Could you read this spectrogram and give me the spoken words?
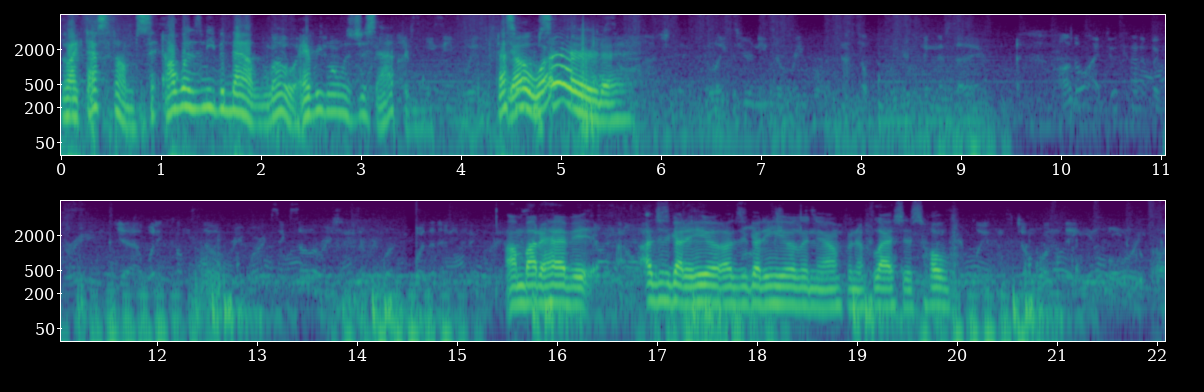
Like that's what I'm saying. I wasn't even that low. Everyone was just after me. That's Yo, what I'm saying. word. Glacier needs a rework. That's a weird thing to say. Although I do kind of agree. Yeah, when it comes to reworks, acceleration is a rework more than anything. Right? I'm about to have it. I just gotta heal. I just gotta heal, and then I'm finna flash this whole. Blazing's jump on thing is boring, but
